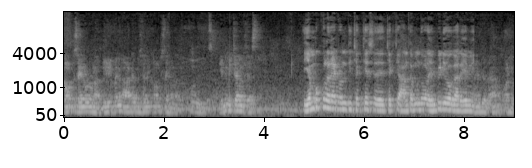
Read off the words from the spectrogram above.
కౌంటర్స్ అయిన కూడా ఉన్నారు. బిల్లు పైన ఆర్టీపీఎస్సీ కౌంటర్స్ అయిన ఉన్నారు. ఎన్ని విచారణ చేస్తాం? ఎంబుక్కులు అనేటువంటి చెక్ చేసి చెక్ చే అంతకుముందు కూడా ఎంపీడీఓ గారు ఏమి కదా వాళ్ళు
